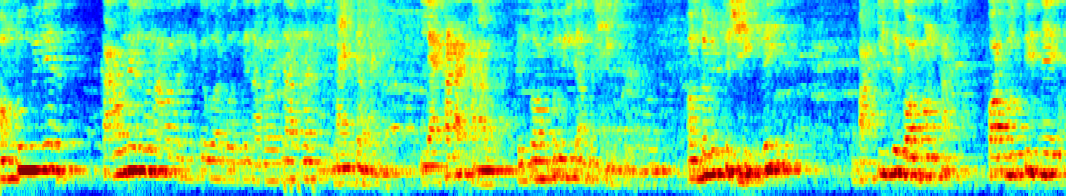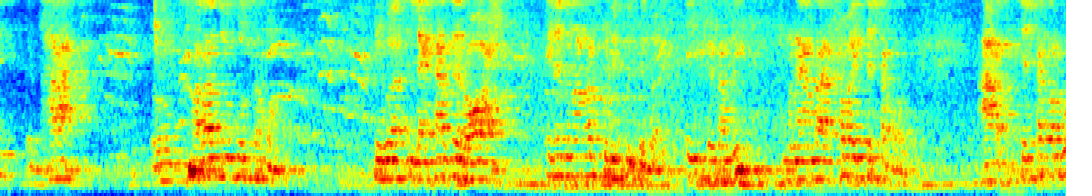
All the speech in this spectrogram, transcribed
অন্তমিলের কারণে যেন আমাদের দ্বিতীয়বার বলতে না পারে, যে আপনার লাইনটা নাই। লেখাটা খারাপ, কিন্তু অন্তমিলটা আমরা শিখব। অন্তমিলটা শিখলেই বাকি যে গঠনটা, পরবর্তী যে ধারা, এবং সারা যে উপস্থাপন, কিংবা লেখার যে রস, এটা যেন আমরা ফুটে তুলতে পারি। এই বিষয়টা আমি মানে আমরা সবাই চেষ্টা করব। আর চেষ্টা করব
